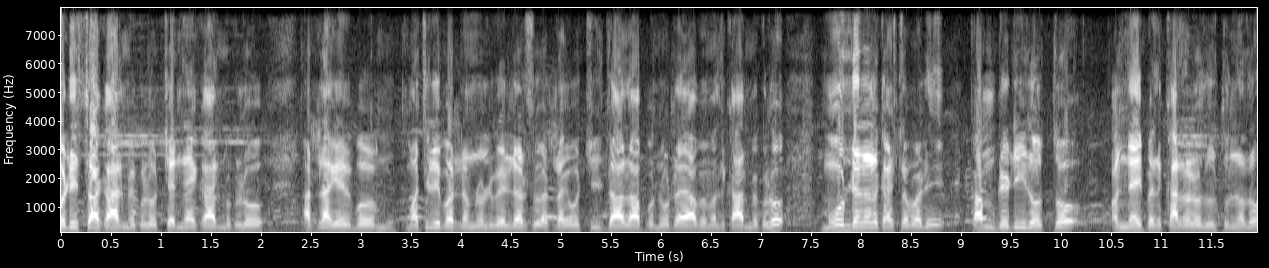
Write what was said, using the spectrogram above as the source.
ఒడిస్సా కార్మికులు చెన్నై కార్మికులు అట్లాగే మచిలీపట్నం నుండి వెల్డర్స్ అట్లాగే వచ్చి దాదాపు నూట యాభై మంది కార్మికులు మూడు నెలలు కష్టపడి కంప్లీట్ ఈ రోజుతో అన్నీ అయిపోయింది. కర్రలు వదులుతున్నారు.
